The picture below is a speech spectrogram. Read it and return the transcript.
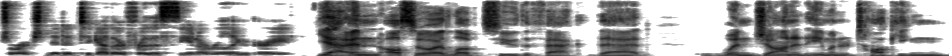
George knitted together for this scene are really great. Yeah, and also I love too the fact that when Jon and Aemon are talking,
